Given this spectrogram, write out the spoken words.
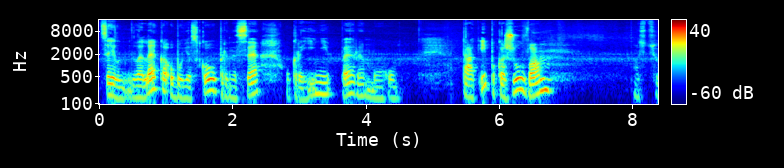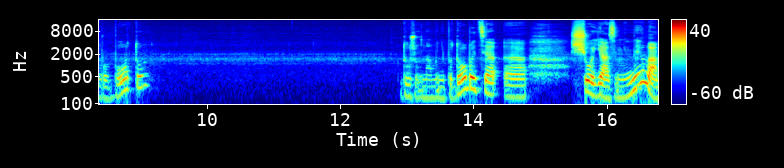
цей лелека обов'язково принесе Україні перемогу. Так, і покажу вам ось цю роботу. Дуже вона мені подобається. Е, що я змінила,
